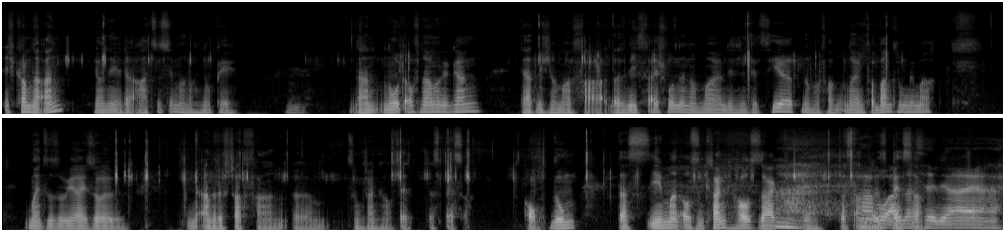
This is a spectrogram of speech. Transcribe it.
ich komme da an, ja, nee, der Arzt ist immer noch in OP. Hm. Dann Notaufnahme gegangen. Der hat mich nochmal, also die Fleischwunde nochmal desinfiziert, nochmal einen neuen Verband drum gemacht. Meinte so, ja, ich soll in eine andere Stadt fahren, ähm, zum Krankenhaus, das das ist besser. Auch dumm, dass jemand aus dem Krankenhaus sagt, Ah, ja, das andere ist besser. hin, ja, ja.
